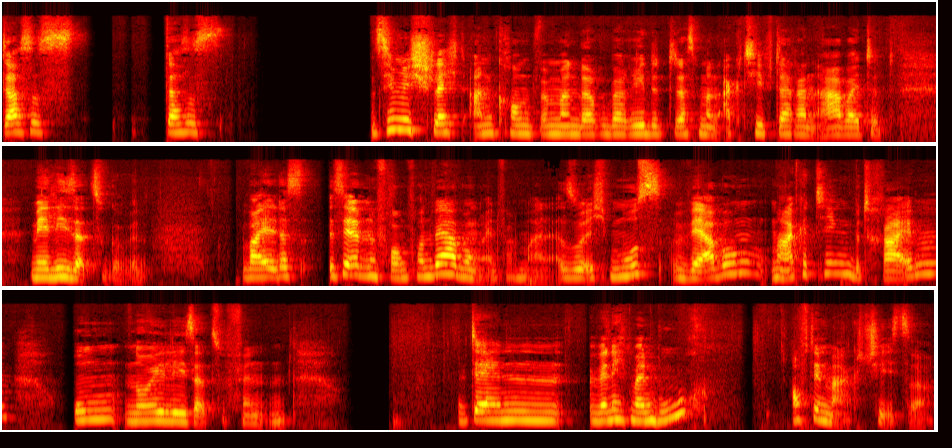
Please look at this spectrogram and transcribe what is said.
dass es, dass es ziemlich schlecht ankommt, wenn man darüber redet, dass man aktiv daran arbeitet, mehr Leser zu gewinnen. Weil das ist ja eine Form von Werbung einfach mal. Also ich muss Werbung, Marketing betreiben, um neue Leser zu finden. Denn wenn ich mein Buch auf den Markt schieße,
